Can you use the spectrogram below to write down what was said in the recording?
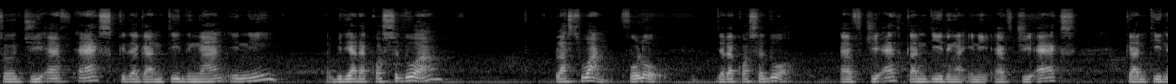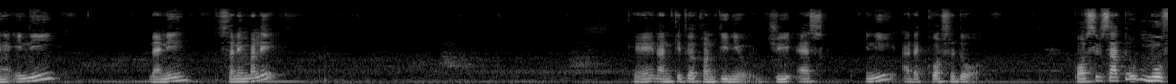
So GFX kita ganti dengan ini. Tapi dia ada kuasa 2 plus 1 follow. Dia ada kuasa 2 FGX ganti dengan ini. FGX ganti dengan ini. Dan ini saling balik. Okay, dan kita continue. GS ini ada kuasa 2 positif 1 move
